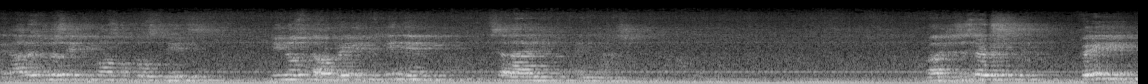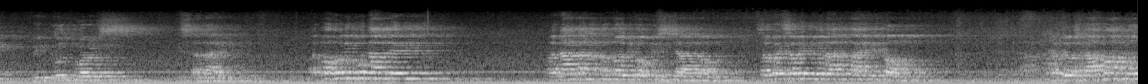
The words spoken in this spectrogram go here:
and others do the same because of those deeds. He knows that our faith in Him is alive and in action. Brothers and sisters, faith with good works is alive. At pahuli po natin, panatan ng Katoliko Kristiyano. Sabay-sabay po lahat tayo dito. Sa Diyos lamang po,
